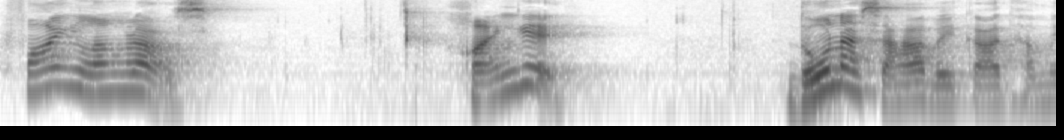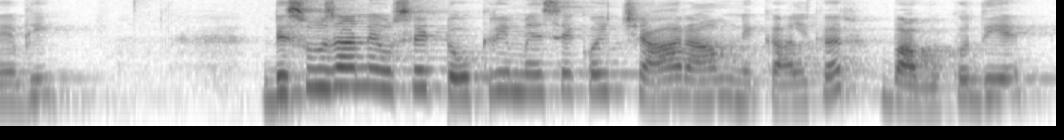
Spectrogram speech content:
फाइन लंगड़ाज खाएँगे? दो ना साहब, एक आध हमें भी। डिसूजा ने उसे टोकरी में से कोई चार आम निकालकर बाबू को दिए।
